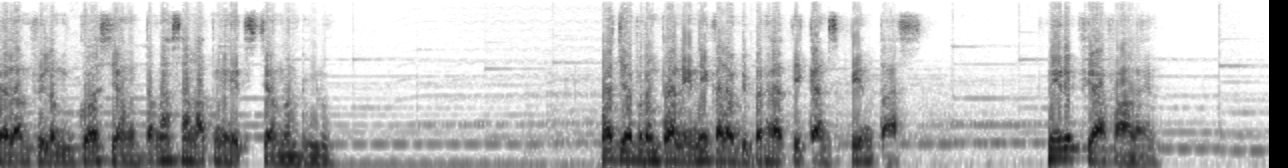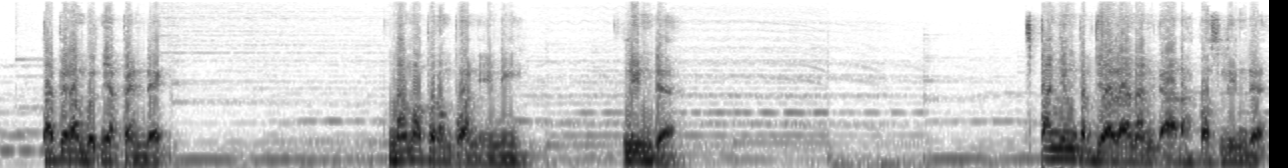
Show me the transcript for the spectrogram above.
dalam film Ghost yang pernah sangat ngehits zaman dulu. Wajah perempuan ini kalau diperhatikan sepintas mirip Via Valen. Tapi rambutnya pendek. Nama perempuan ini Linda. Sepanjang perjalanan ke arah kos Linda,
